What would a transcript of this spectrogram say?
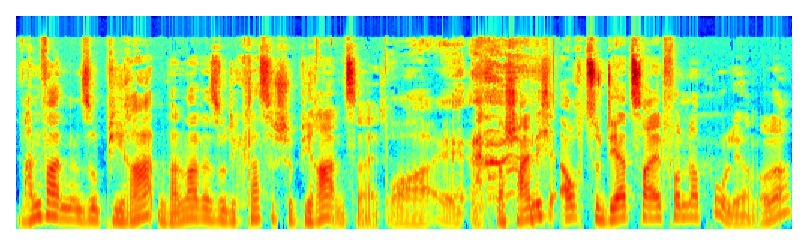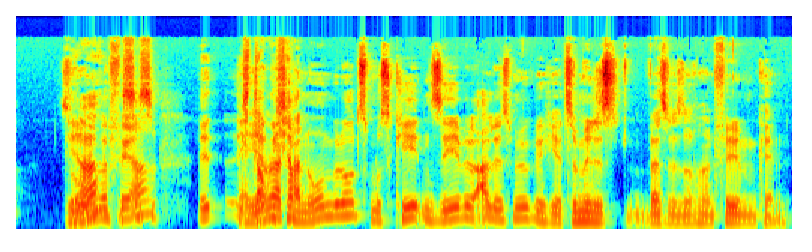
Wann waren denn so Piraten? Wann war denn so die klassische Piratenzeit? Boah, ey. Wahrscheinlich auch zu der Zeit von Napoleon, oder? So ja, ungefähr. So? Äh, Ja, Ich die glaube, ich ja habe Kanonen benutzt, Musketen, Säbel, alles mögliche. Zumindest, was wir so von Filmen kennen.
